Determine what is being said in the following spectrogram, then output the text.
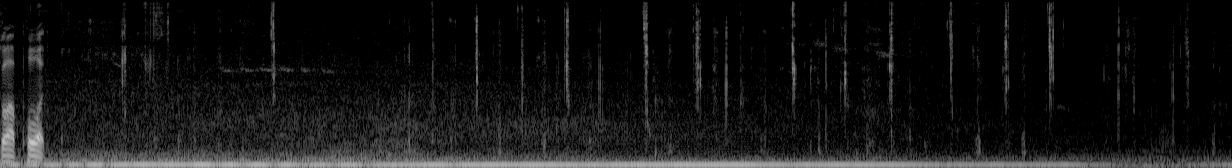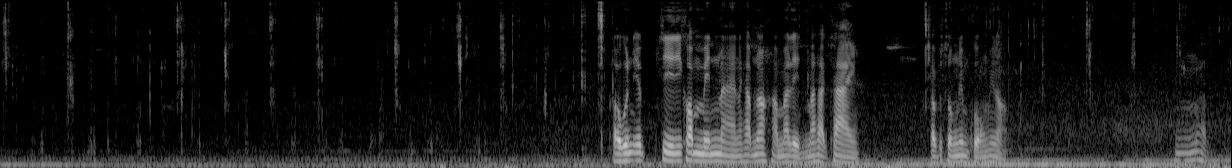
กรอบโพดขอบคุณ FC ที่คอมเมนต์มานะครับเนาะเอามาเล่นมาทักทายกับประสงค์ริมโขงพี่น้องอืมครับ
